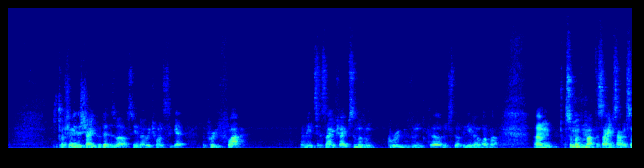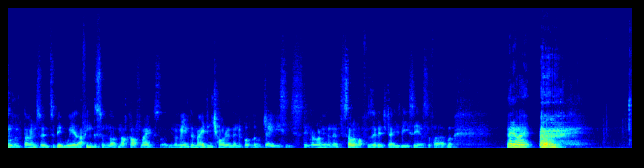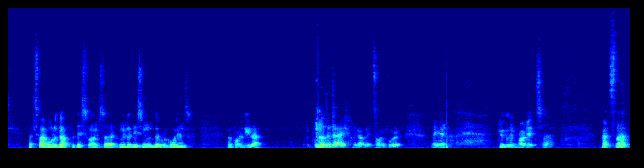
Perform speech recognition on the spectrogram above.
I'll show you the shape of it as well, so you know which ones to get. They're pretty flat. I mean, it's the same shape. Some of them groove curve and stuff and you don't want that. Um, some of them have the same sound, some of them don't, so it's a bit weird. I think there's some like knockoff makes, like you know what I mean? They're made in China and then they put a little JVC sticker on it and then sell them off as if it's JVC and stuff like that. But anyway, that's about all I got for this one. So I'm gonna do some little recordings. I'll probably do that another day. I got a bit of time for it. And juggling projects. That's that.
